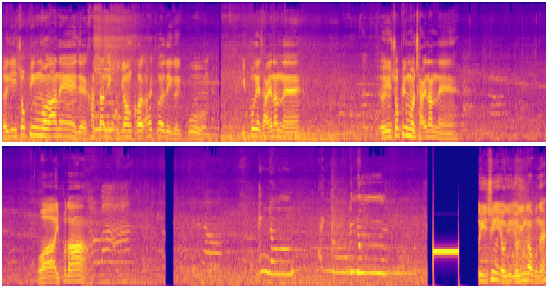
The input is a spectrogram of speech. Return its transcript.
여기 쇼핑몰 안에 이제 간단히 구경 할 거리가 있고 이쁘게 잘 해놨네. 여기 쇼핑몰 잘 해놨네. 와 이쁘다 안녕 안녕 안녕 2층이 여기 여긴가 보네.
